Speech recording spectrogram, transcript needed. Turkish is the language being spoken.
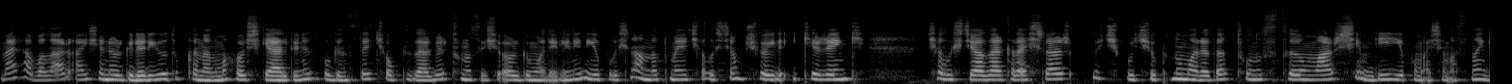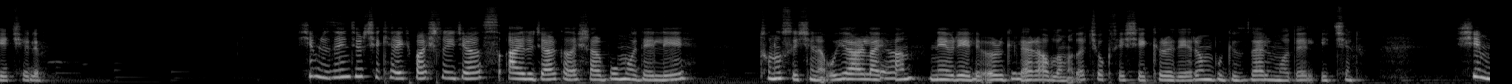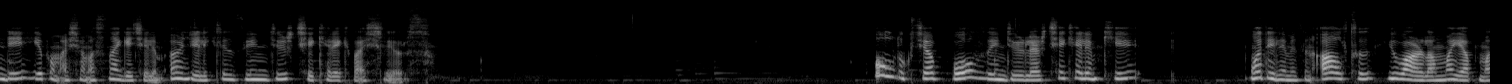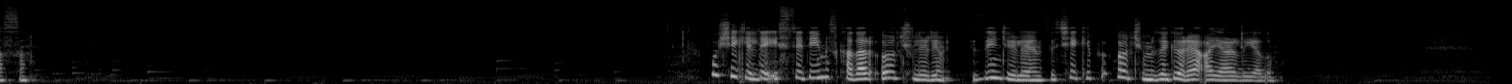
Merhabalar Ayşen Örgüleri YouTube kanalıma hoş geldiniz. Bugün size çok güzel bir tunus işi örgü modelinin yapılışını anlatmaya çalışacağım. Şöyle iki renk çalışacağız arkadaşlar. 3,5 numarada tunus tığım var. Şimdi yapım aşamasına geçelim. Şimdi zincir çekerek başlayacağız. Ayrıca arkadaşlar bu modeli tunus içine uyarlayan Nevriyeli Örgüler ablama da çok teşekkür ederim bu güzel model için. Şimdi yapım aşamasına geçelim. Öncelikle zincir çekerek başlıyoruz. Oldukça bol zincirler çekelim ki modelimizin altı yuvarlanma yapmasın. Bu şekilde istediğimiz kadar ölçüleri zincirlerimizi çekip ölçümüze göre ayarlayalım.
